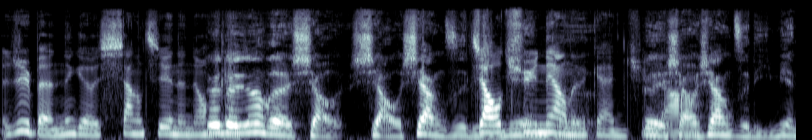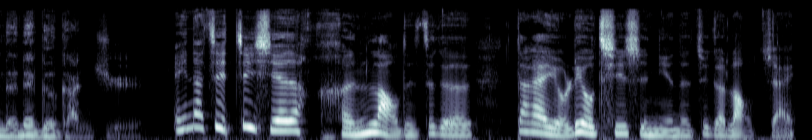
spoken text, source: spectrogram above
日本那个乡间的那种，对对，那个小小巷子、郊区那样的感觉，对，小巷子里面的那个感觉。哎，那这这些很老的这个，大概有六七十年的这个老宅。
